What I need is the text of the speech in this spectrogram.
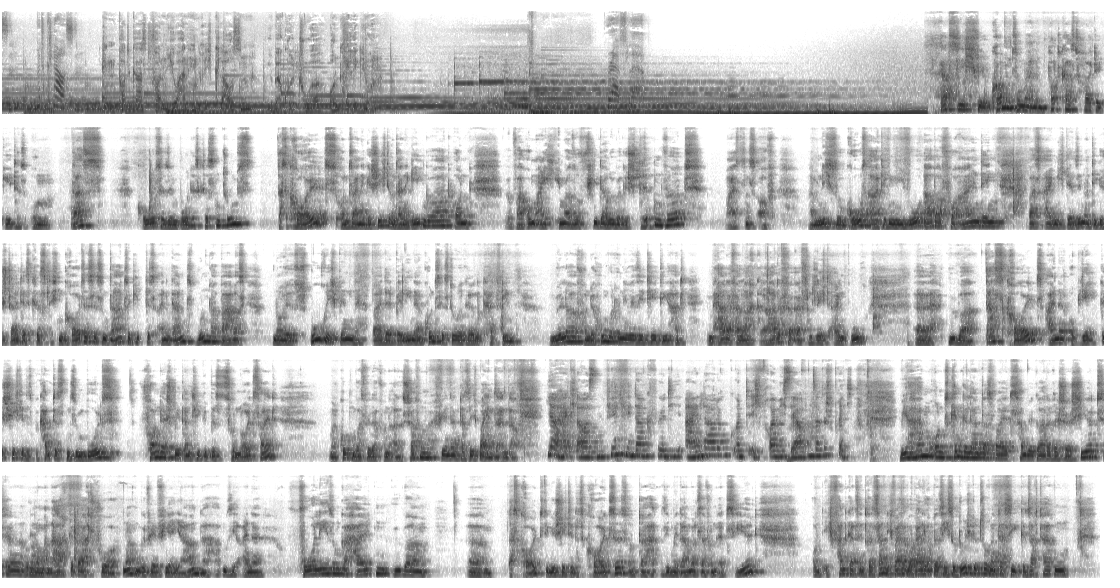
Klausen mit Klausen. Ein Podcast von Johann Hinrich Klausen über Kultur und Religion. RevLab. Herzlich willkommen zu meinem Podcast. Heute geht es um das große Symbol des Christentums, das Kreuz und seine Geschichte und seine Gegenwart und warum eigentlich immer so viel darüber gestritten wird, meistens auf einem nicht so großartigen Niveau, aber vor allen Dingen, was eigentlich der Sinn und die Gestalt des christlichen Kreuzes ist. Und dazu gibt es ein ganz wunderbares neues Buch. Ich bin bei der Berliner Kunsthistorikerin Katrin Müller von der Humboldt-Universität, die hat im Herder Verlag gerade veröffentlicht ein Buch äh, über das Kreuz, eine Objektgeschichte des bekanntesten Symbols von der Spätantike bis zur Neuzeit. Mal gucken, was wir davon alles schaffen. Vielen Dank, dass ich bei Ihnen sein darf. Ja, Herr Klausen, vielen, vielen Dank für die Einladung und ich freue mich sehr auf unser Gespräch. Wir haben uns kennengelernt, das war jetzt, haben wir gerade recherchiert äh, oder nochmal nachgedacht, vor ne, ungefähr vier Jahren. Da haben Sie eine Vorlesung gehalten über äh, das Kreuz, die Geschichte des Kreuzes und da hatten Sie mir damals davon erzählt. Und ich fand ganz interessant, ich weiß aber gar nicht, ob das sich so durchgezogen hat, dass Sie gesagt hatten,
